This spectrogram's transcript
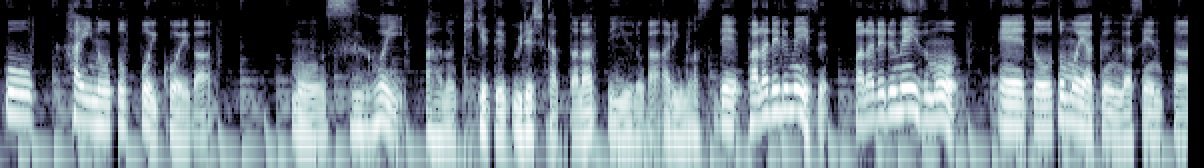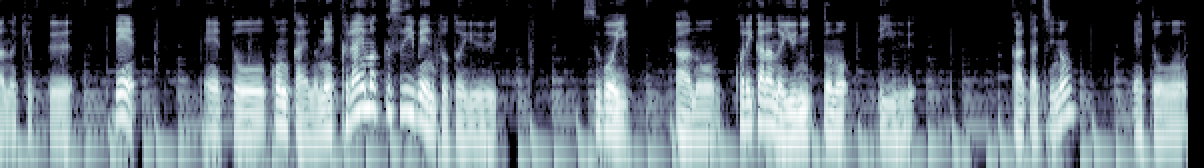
こう、ハイノートっぽい声が、もうすごい、あの、聞けて嬉しかったなっていうのがあります。で、パラレルメイズ。パラレルメイズも、えっ、と、ともやくんがセンターの曲で、えっ、と、今回のね、クライマックスイベントという、すごい、あの、これからのユニットのっていう形の、えっ、と、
